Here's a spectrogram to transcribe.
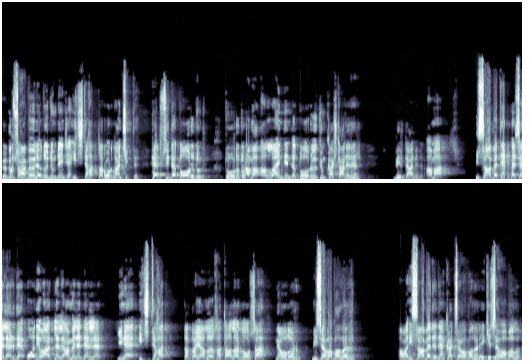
Öbür sahabe öyle duydum deyince içtihatlar oradan çıktı. Hepsi de doğrudur. Doğrudur ama Allah indinde doğru hüküm kaç tanedir? Bir tanedir. Ama isabet etmeseler de o rivayetlerle amel edenler yine içtihat da dayalı hatalar da olsa ne olur? Bir sevap alır. Ama isabet eden kaç sevap alır? İki sevap alır.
